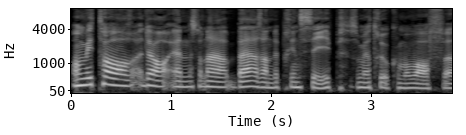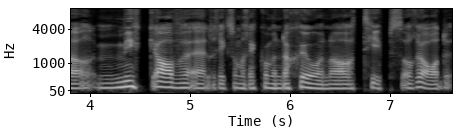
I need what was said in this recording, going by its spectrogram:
Om vi tar då en sån här bärande princip som jag tror kommer vara för mycket av eh, liksom rekommendationer, tips och råd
